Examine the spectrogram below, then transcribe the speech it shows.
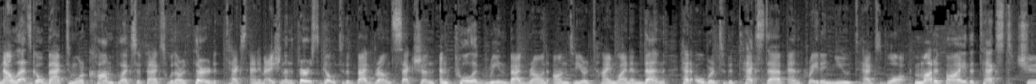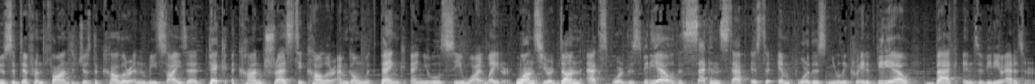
Now let's go back to more complex effects with our third text animation and first go to the background section and pull a green background onto your timeline and then head over to the text tab and create a new text block. Modify the text, choose a different font, just the color and resize it. Pick a contrasty color, I'm going with pink and you will see why later. Once you're done, export this video. The second step is to import this newly created video back into video editor.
